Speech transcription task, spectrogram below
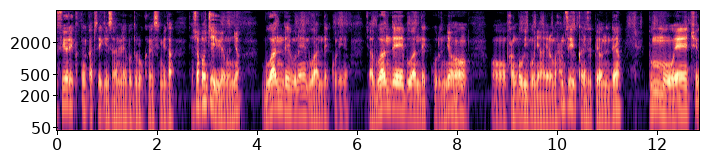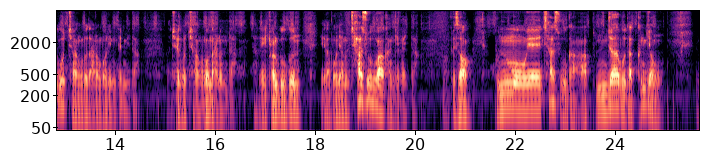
수열의 극한값의 계산을 해보도록 하겠습니다. 자, 첫 번째 유형은요. 무한대분의 무한대꼴이에요. 자, 무한대 무한대꼴은요. 어, 방법이 뭐냐? 여러분 함수의 극한에서 배웠는데요. 분모의 최고창으로 나눠버리면 됩니다. 최고창으로 나눈다. 자, 결국은 얘가 뭐냐면 차수와 관계가 있다. 어, 그래서 분모의 차수가 분자보다 큰 경우,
